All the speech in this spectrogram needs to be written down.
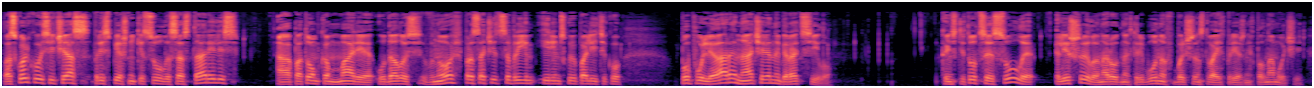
Поскольку сейчас приспешники Сулы состарились, а потомкам Мария удалось вновь просочиться в Рим и римскую политику, популяры начали набирать силу. Конституция Сулы лишила народных трибунов большинства их прежних полномочий —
